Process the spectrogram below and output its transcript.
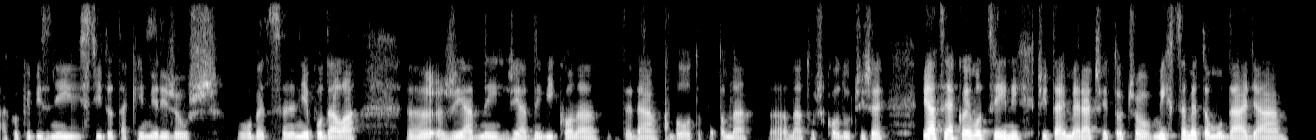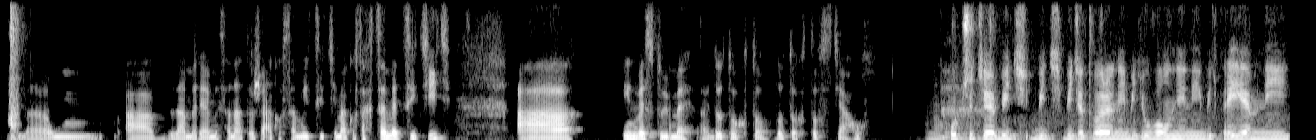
ako keby zneistiť do takej miery, že už vôbec nepodala e, žiadny, žiadny výkon a teda bolo to potom na, na tú škodu. Čiže viacej ako emócie iných čítajme radšej to, čo my chceme tomu dať a, a zameriajme sa na to, že ako sa my cítime, ako sa chceme cítiť a investujme aj do tohto, do tohto vzťahu. No, určite byť, byť, byť otvorený, byť uvoľnený, byť príjemný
